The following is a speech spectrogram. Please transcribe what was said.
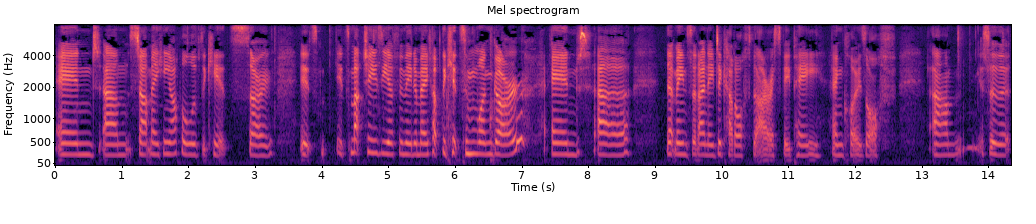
and um, start making up all of the kits. So it's it's much easier for me to make up the kits in one go, and uh, that means that I need to cut off the RSVP and close off, um, so that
